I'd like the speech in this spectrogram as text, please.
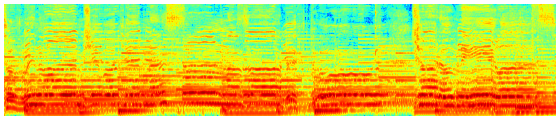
Co v minulém životě nesl na zádech tvůj čarovný les,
